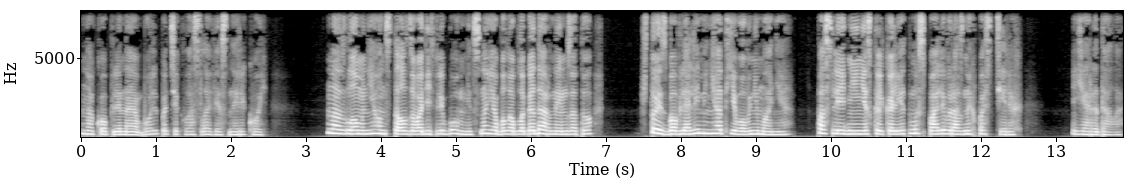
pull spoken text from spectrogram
Накопленная боль потекла словесной рекой. Назло мне он стал заводить любовниц, но я была благодарна им за то, что избавляли меня от его внимания. Последние несколько лет мы спали в разных постелях. Я рыдала.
